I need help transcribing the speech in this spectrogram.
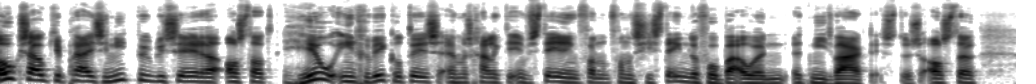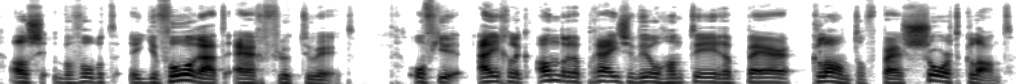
Ook zou ik je prijzen niet publiceren als dat heel ingewikkeld is en waarschijnlijk de investering van, van een systeem ervoor bouwen het niet waard is. Dus als, de, als bijvoorbeeld je voorraad erg fluctueert, of je eigenlijk andere prijzen wil hanteren per klant of per soort klant.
